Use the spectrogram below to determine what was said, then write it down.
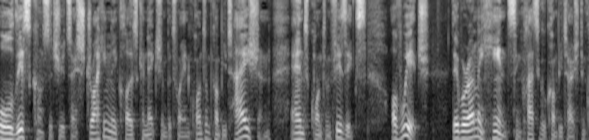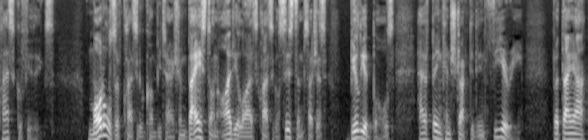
All this constitutes a strikingly close connection between quantum computation and quantum physics, of which there were only hints in classical computation and classical physics. Models of classical computation based on idealized classical systems, such as billiard balls, have been constructed in theory, but they are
